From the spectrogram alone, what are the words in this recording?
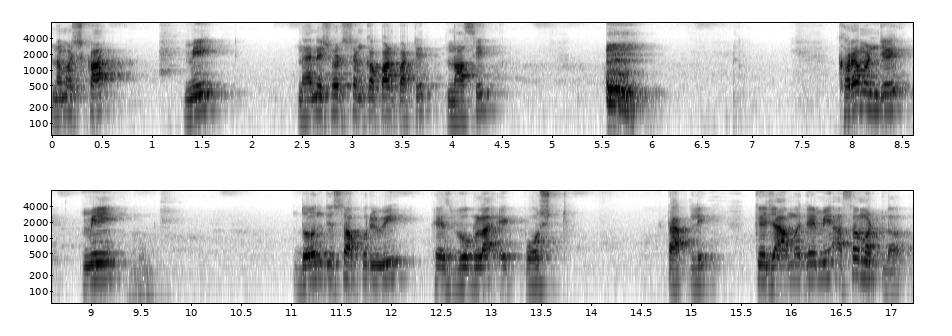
नमस्कार. मी ज्ञानेश्वर शंकपाळ पाटील नाशिक. खरं म्हणजे मी दोन दिवसापूर्वी फेसबुकला एक पोस्ट टाकली की ज्यामध्ये मी असं म्हटलं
